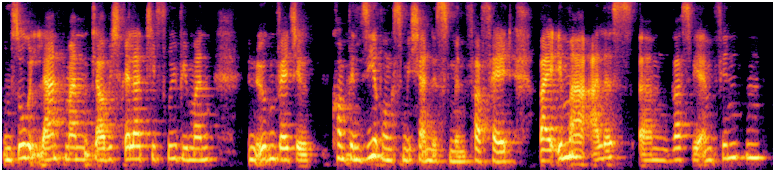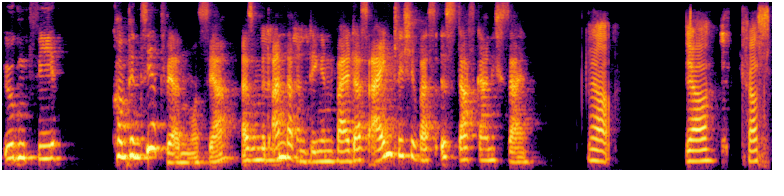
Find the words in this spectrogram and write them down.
Und so lernt man, glaube ich, relativ früh, wie man in irgendwelche Kompensierungsmechanismen verfällt, weil immer alles, ähm, was wir empfinden, irgendwie kompensiert werden muss, ja? Also mit mhm. anderen Dingen, weil das eigentliche, was ist, darf gar nicht sein. Ja, ja, krass.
